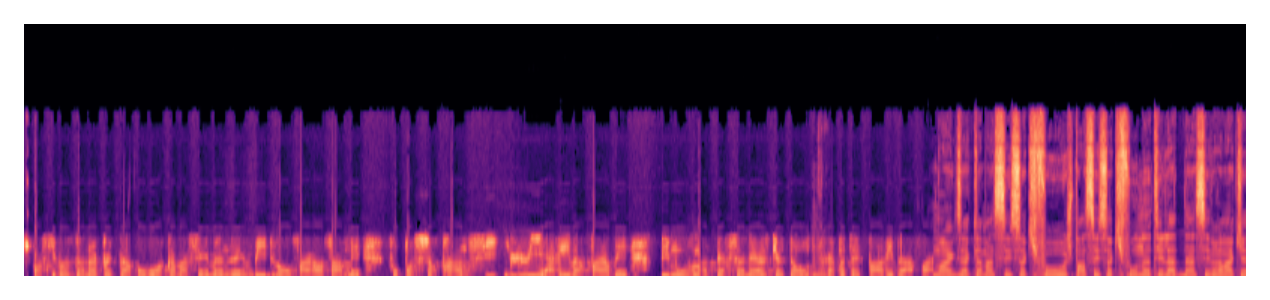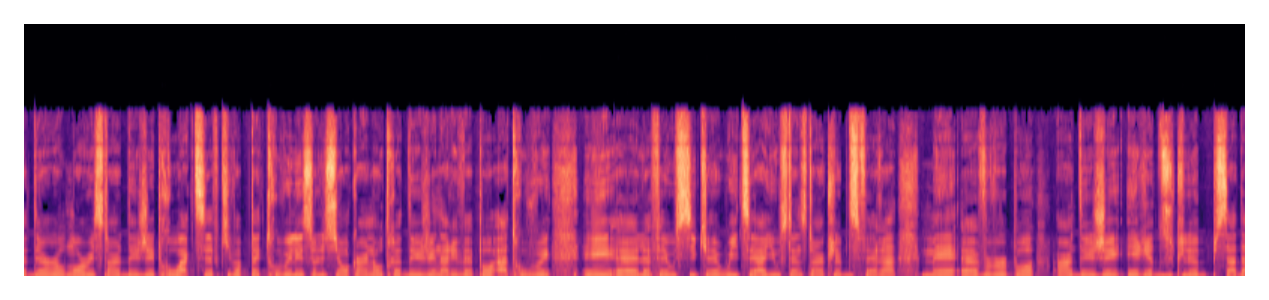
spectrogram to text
Je pense qu'il va se donner un peu de temps pour voir comment Simmons et Embiid vont faire ensemble, mais faut pas se surprendre si lui arrive à faire des, des mouvements de personnel que d'autres ne seraient peut-être pas arrivés à faire. Ouais, exactement. C'est ça qu'il faut. Je pense c'est ça qu'il faut noter là-dedans. C'est vraiment que Daryl Morey, c'est un DG proactif qui va peut-être trouver les solutions qu'un autre DG n'arrivait pas à trouver. Et euh, le fait aussi que oui, tu sais, à Houston, c'est un club différent, mais euh, veut, veut pas, un DG hérite du club puis s'adapte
